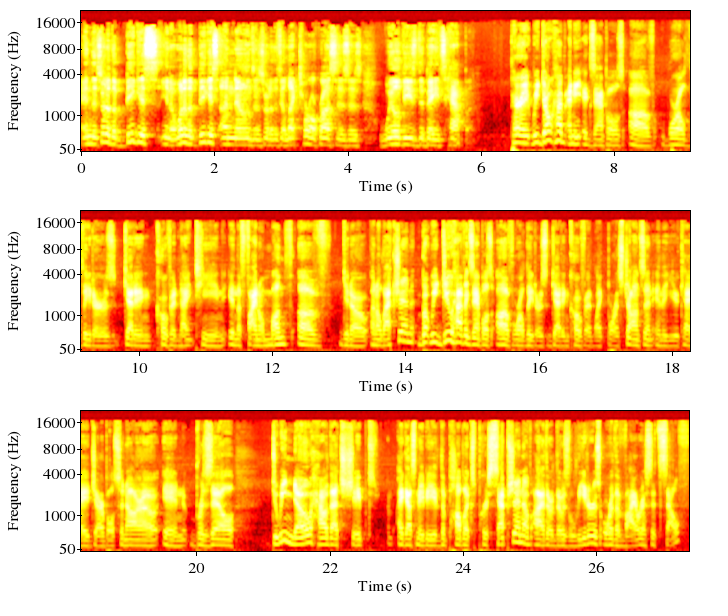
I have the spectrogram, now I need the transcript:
And the sort of the biggest, you know, one of the biggest unknowns in sort of this electoral process is will these debates happen? Perry, we don't have any examples of world leaders getting COVID 19 in the final month of you know, an election, but we do have examples of world leaders getting COVID, like Boris Johnson in the UK, Jair Bolsonaro in Brazil. Do we know how that shaped I guess maybe the public's perception of either those leaders or the virus itself?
